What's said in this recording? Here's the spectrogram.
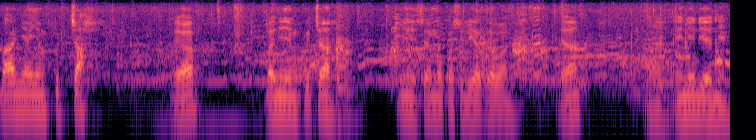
banyak yang pecah ya. Banyak yang pecah. Ini saya mau kasih lihat kawan ya. Nah, ini dia nih.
